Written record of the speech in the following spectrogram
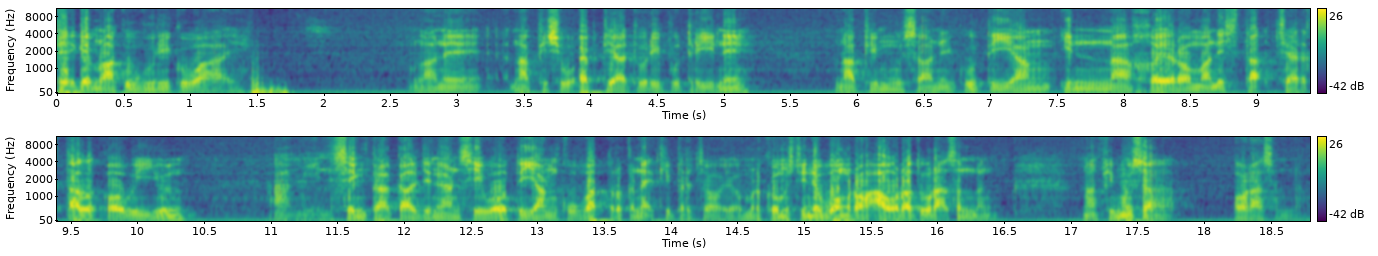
dek ge mlaku guriku wae. Mulane nabi Su'aib diaturi putrine Nabi Musa niku tiang inna khaira man istajartal qawiyul. Amin. Sing bakal jenengan sewa tiang kuat terus kena dipercaya. Mergo mestine wong roh aura tuh ora seneng. Nabi Musa ora seneng.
